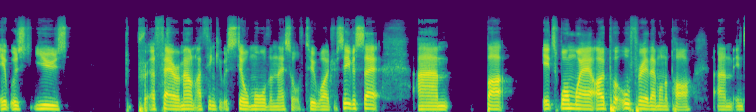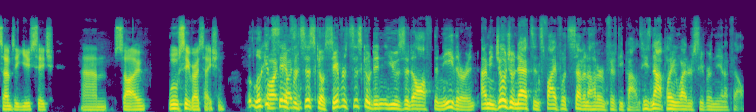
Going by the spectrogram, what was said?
it was used a fair amount. I think it was still more than their sort of two wide receiver set. Um, but it's one where I put all three of them on a par um, in terms of usage. Um, so we'll see rotation. But Look at All right, San guys. Francisco. San Francisco didn't use it often either. And I mean, Jojo Natson's five foot seven, 150 pounds. He's not playing wide receiver in the NFL.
